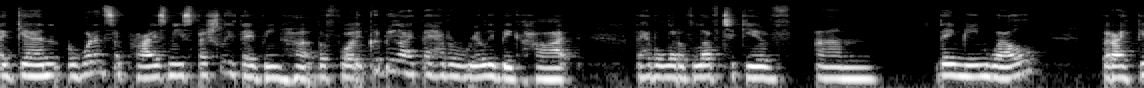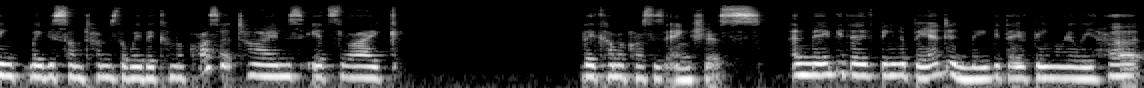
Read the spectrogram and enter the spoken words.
again, it wouldn't surprise me, especially if they've been hurt before. It could be like they have a really big heart. They have a lot of love to give. Um, they mean well, but I think maybe sometimes the way they come across at times, it's like they come across as anxious. And maybe they've been abandoned. Maybe they've been really hurt.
